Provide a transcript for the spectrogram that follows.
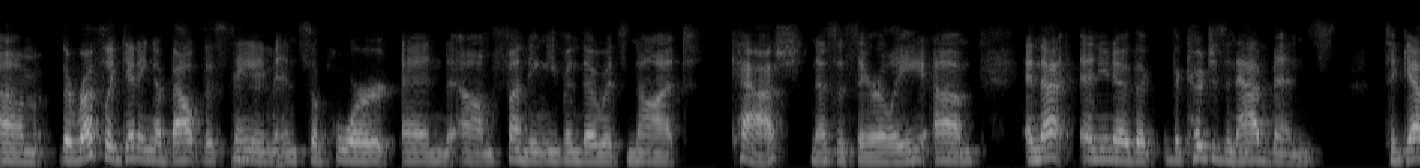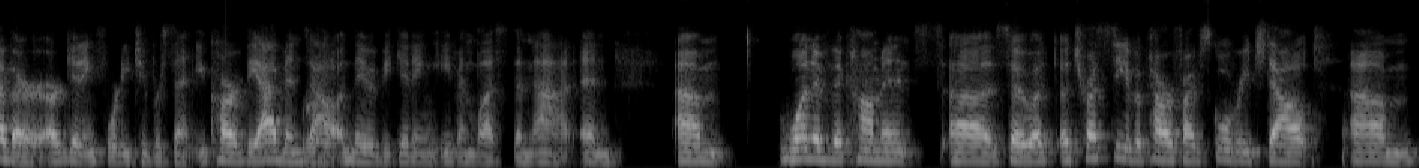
um, they're roughly getting about the same Mm-hmm. in support and um, funding, even though it's not cash necessarily. Um, and that, and you know, the the coaches and admins together are getting 42%. You carve the admins Right. out, and they would be getting even less than that. And um, one of the comments, uh, so a, a trustee of a Power Five school reached out um,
